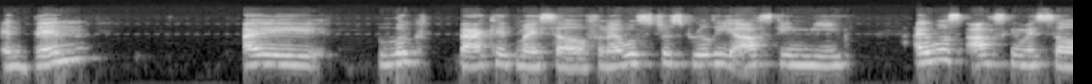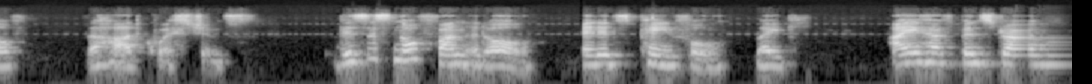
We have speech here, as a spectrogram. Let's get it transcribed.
And then I looked back at myself and I was just really asking me, I was asking myself the hard questions. This is no fun at all and it's painful. Like, I have been struggling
